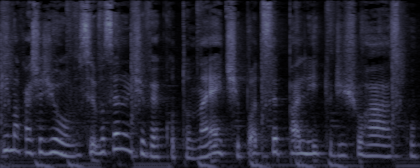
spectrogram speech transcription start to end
e uma caixa de ovo. Se você não tiver cotonete, pode ser palito de churrasco,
